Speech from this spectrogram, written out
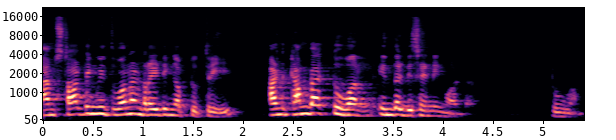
i am starting with one and writing up to three and come back to one in the descending order. 2, one.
